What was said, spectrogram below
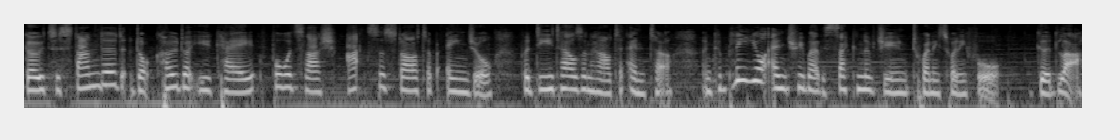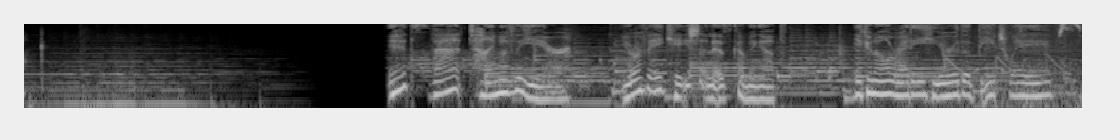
Go to standard.co.uk forward slash AXA Startup Angel for details on how to enter and complete your entry by the 2nd of June 2024. Good luck. It's that time of the year. Your vacation is coming up. You can already hear the beach waves,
